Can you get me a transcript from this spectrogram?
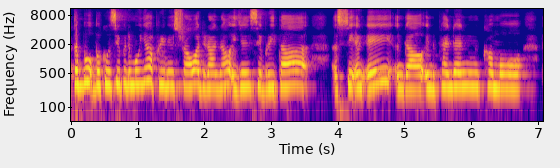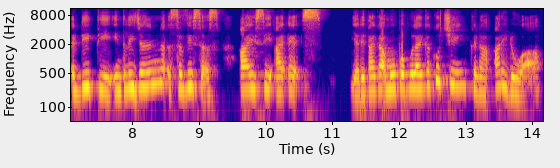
Tembuk berkongsi penemunya Premier Sarawak dirandau agensi berita CNA engkau Independent Commodity Intelligence Services ICIS. Ia ditagak mempopulai ke Kuching kena hari dua.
